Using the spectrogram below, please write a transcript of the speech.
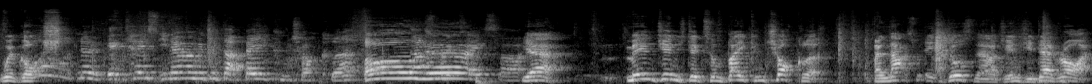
we've got. Oh, no, it tastes. You know when we did that bacon chocolate? Oh That's yeah. what it tastes like. Yeah. Me and Ginge did some bacon chocolate, and that's what it does now, Ginge. You're dead right.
